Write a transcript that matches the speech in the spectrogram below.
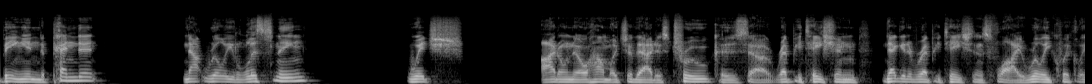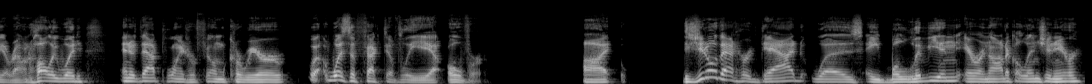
being independent, not really listening, which I don't know how much of that is true because uh, reputation, negative reputations fly really quickly around Hollywood. And at that point, her film career was effectively uh, over. Uh, did you know that her dad was a Bolivian aeronautical engineer?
